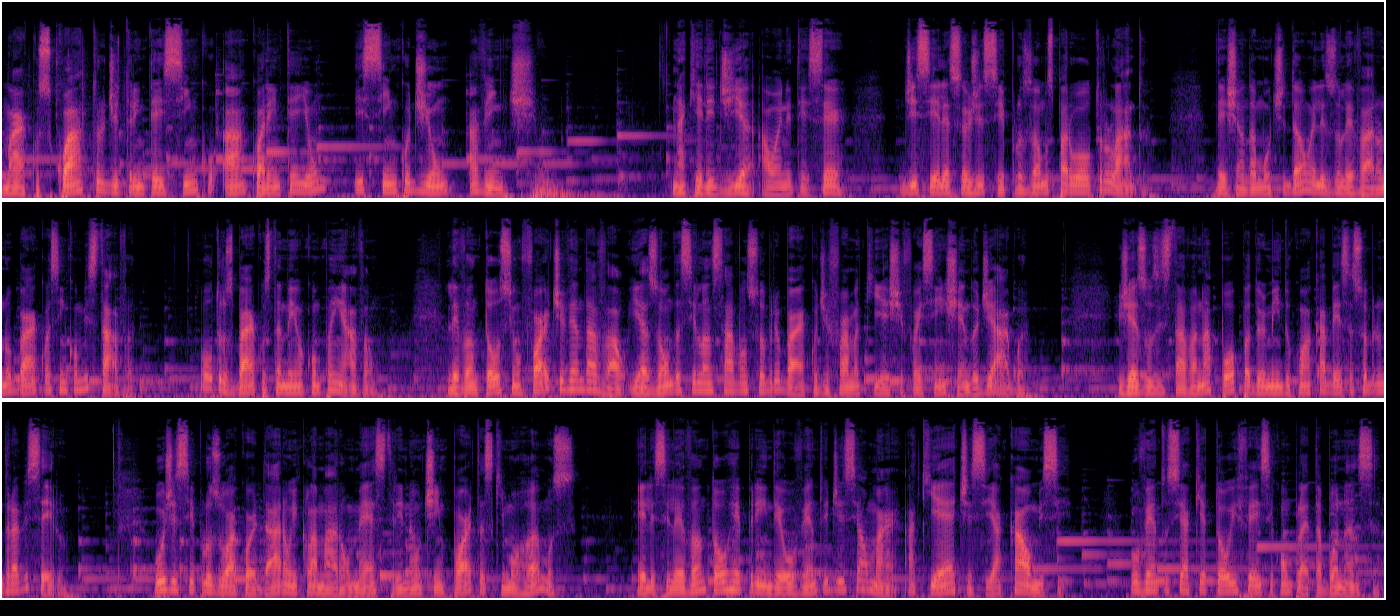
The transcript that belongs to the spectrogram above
Marcos 4, de 35 a 41 e 5, de 1 a 20. Naquele dia, ao anoitecer, Disse ele a seus discípulos: Vamos para o outro lado. Deixando a multidão, eles o levaram no barco assim como estava. Outros barcos também o acompanhavam. Levantou-se um forte vendaval e as ondas se lançavam sobre o barco, de forma que este foi se enchendo de água. Jesus estava na popa, dormindo com a cabeça sobre um travesseiro. Os discípulos o acordaram e clamaram: Mestre, não te importas que morramos? Ele se levantou, repreendeu o vento e disse ao mar: Aquiete-se, acalme-se o vento se aquietou e fez-se completa bonança.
